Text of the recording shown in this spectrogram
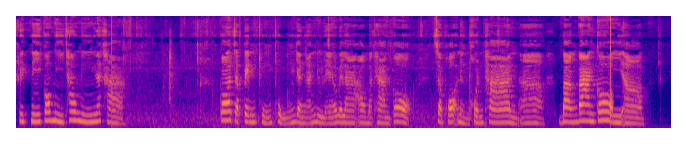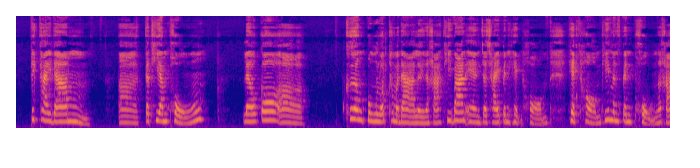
คลิปนี้ก็มีเท่านี้นะคะก็จะเป็นถุงถุงๆอย่างนั้นอยู่แล้ว เวลาเอามาทานก็เฉพาะหนึ่งคนทาน อ่า บางบ้านก็มีพริกไทยดำกระเทียมผง แล้วก็เครื่องปรุงรสธรรมดาเลยนะคะ ที่บ้านแอนจะใช้เป็นเห็ดหอม เห็ดหอมที่มันเป็นผงนะคะ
